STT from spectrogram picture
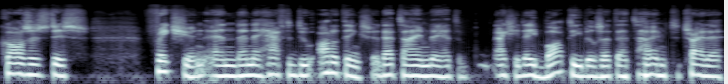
causes this friction and then they have to do other things. At that time they had to actually they bought t-bills at that time to try to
